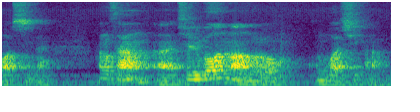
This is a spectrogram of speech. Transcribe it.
보았습니다. 항상 어, 즐거운 마음으로 공부하시기 바랍니다.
